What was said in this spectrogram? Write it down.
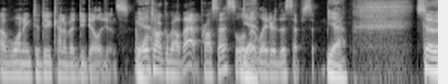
of wanting to do kind of a due diligence, and Yeah. we'll talk about that process a little Yeah. bit later this episode. Yeah. So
